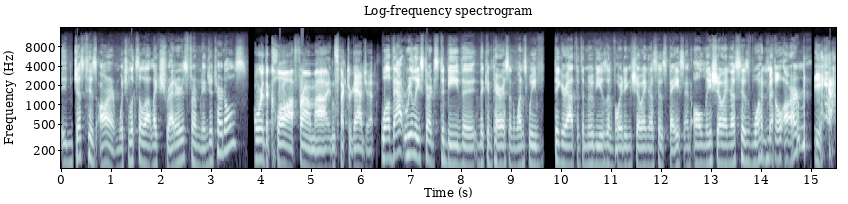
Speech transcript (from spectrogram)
in just his arm, which looks a lot like Shredder's from Ninja Turtles. Or the claw from uh, Inspector Gadget. Well, that really starts to be the the comparison once we figure out that the movie is avoiding showing us his face and only showing us his one metal arm. Yeah.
